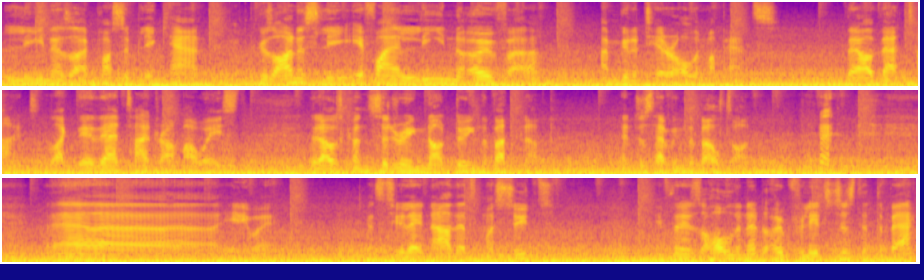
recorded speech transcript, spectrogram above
lean as I possibly can. Because honestly, if I lean over, I'm gonna tear a hole in my pants. They are that tight. Like they're that tight around my waist that I was considering not doing the button up and just having the belt on. Uh, too late now. That's my suit. If there's a hole in it, hopefully it's just at the back.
